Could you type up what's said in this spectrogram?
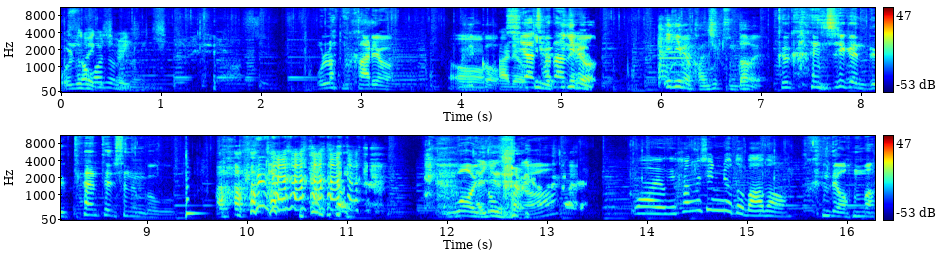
썩어졌네. 싫어 이 새끼. 올라프 가려 어 그러니까. 가려. 시야 이기면, 차단해. 이기면 이기면 간식 준다며 그 간식은 늑대한테 주는 거고 우와 아, 이거 이게 뭐야? 와 여기 향신료도 많아. 근데 엄마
